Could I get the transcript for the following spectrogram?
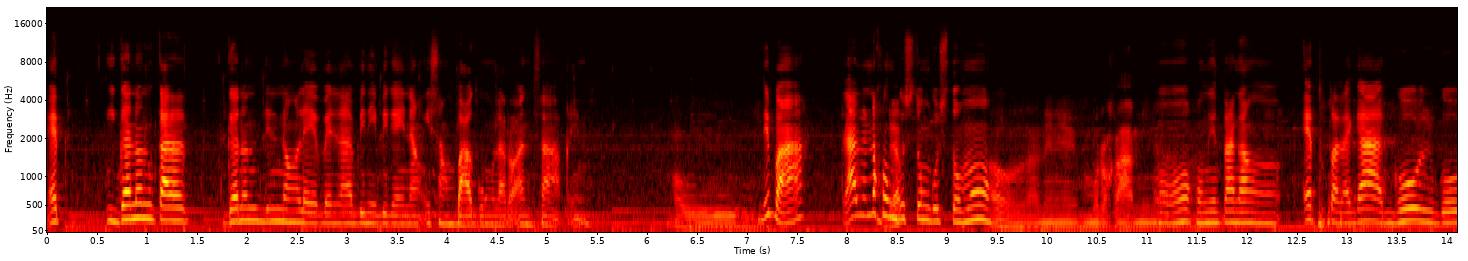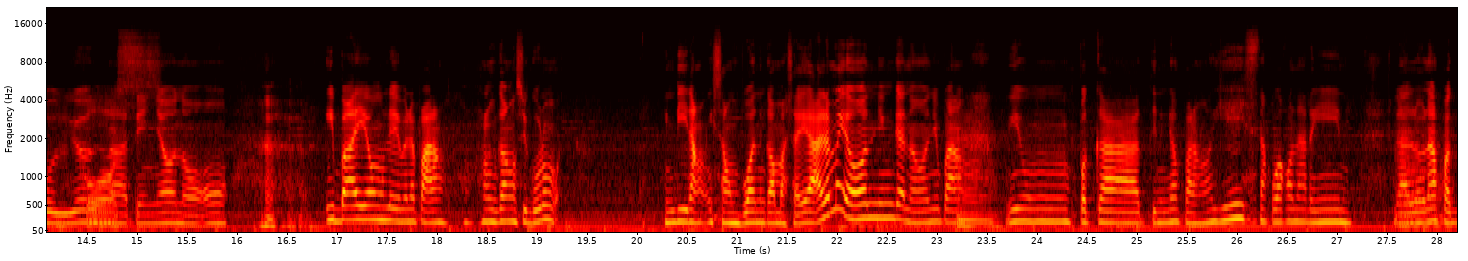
Et, ganon ka, ganon din ng level na binibigay ng isang bagong laruan sa akin. Oh. 'Di ba? Lalo na kung Yep. gustong gusto mo. Oo, ano yung Murakami na. Oo, kung yun talagang, eto talaga, goal, goal, yun Cause. natin yun, oo. Iba yung level na parang hanggang siguro hindi lang isang buwan ka masaya. Alam mo yun, yung gano'n, yung parang, Mm. yung pagka tinignan, parang, oh, yes, nakuha ko na rin. Lalo na Oo. pag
